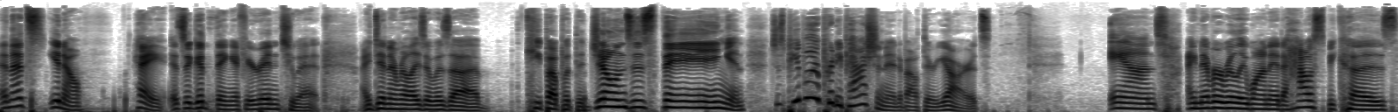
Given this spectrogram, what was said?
and that's, you know, hey, it's a good thing if you're into it. I didn't realize it was a keep up with the Joneses thing and just people are pretty passionate about their yards. And I never really wanted a house because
